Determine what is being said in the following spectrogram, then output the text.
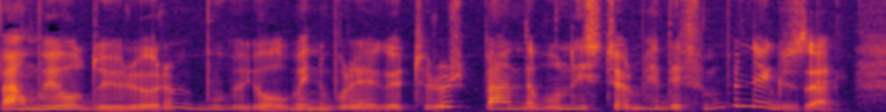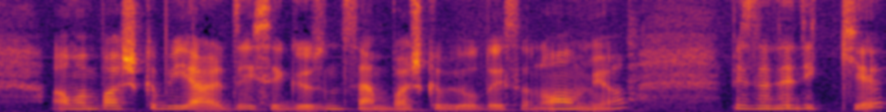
Ben bu yolda yürüyorum. Bu yol beni buraya götürür. Ben de bunu istiyorum. Hedefim bu ne güzel. Ama başka bir yerdeyse gözün sen başka bir yoldaysan olmuyor. Biz de dedik ki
